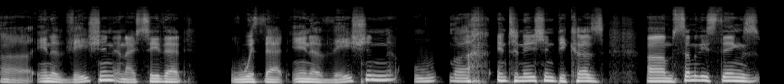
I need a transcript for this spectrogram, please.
uh, innovation, and I say that with that innovation uh, intonation because um, some of these things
